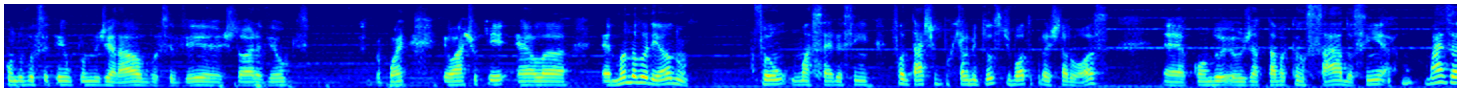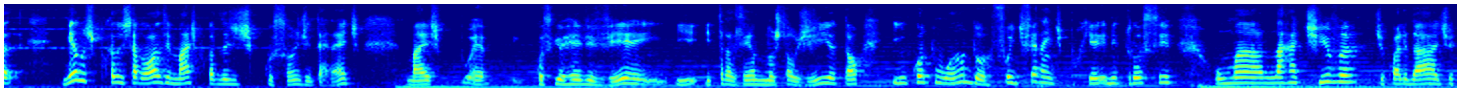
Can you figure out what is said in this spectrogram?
quando você tem um plano geral, você vê a história, vê o que se Eu acho que ela. É, Mandaloriano foi uma série assim fantástica porque ela me trouxe de volta para Star Wars. É, quando eu já estava cansado, assim, mais a, menos por causa de Star Wars e mais por causa das discussões de internet, mas é, conseguiu reviver e, e, trazendo nostalgia e tal. E enquanto o Andor foi diferente, porque ele me trouxe uma narrativa de qualidade,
